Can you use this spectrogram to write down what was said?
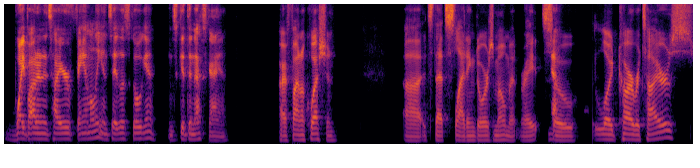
wipe out an entire family and say, let's go again. Let's get the next guy in. All right, final question. Uh, it's that sliding doors moment, right? Yeah. So Lloyd Carr retires.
